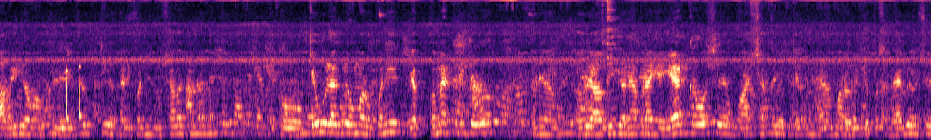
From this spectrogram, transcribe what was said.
આ વિડીયોમાં ખાલી એટલું જ થયું ખાલી પનીરનું સ્વાગત બનાવ્યું તો કેવું લાગ્યું અમારું પનીર? એક કમેન્ટ કરી દેજો. અને હવે આ વિડીયોને આપણે અહીંયા એડ કરવો છે. હું આશા કરીશ કે તમને અમારો વીડિયો પસંદ આવ્યો છે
